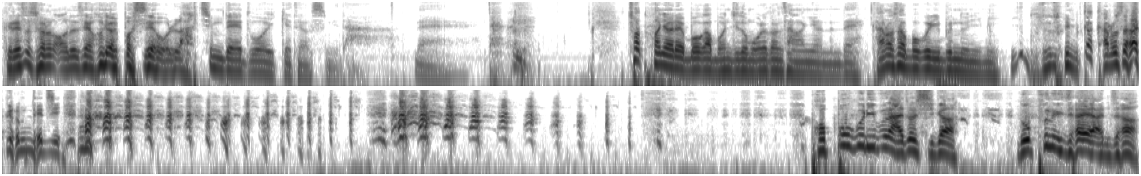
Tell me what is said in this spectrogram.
그래서 저는 어느새 헌혈버스에 올라 침대에 누워 있게 되었습니다. 네. 첫 헌혈에 뭐가 뭔지도 모르던 상황이었는데 간호사복을 입은 누님이 이게 무슨 소리입니까? 간호사라 그러면 되지. 법복을 입은 아저씨가 높은 의자에 앉아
